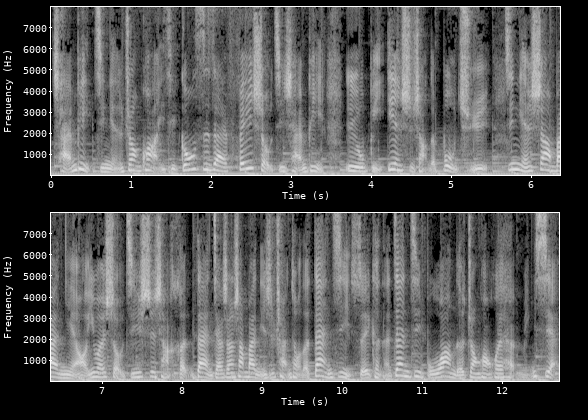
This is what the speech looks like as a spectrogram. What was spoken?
产品今年的状况，以及公司在非手机产品，例如笔电市场的布局。今年上半年哦，因为手机市场很淡，加上上半年是传统的淡季，所以可能淡季不旺的状况会很明显。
